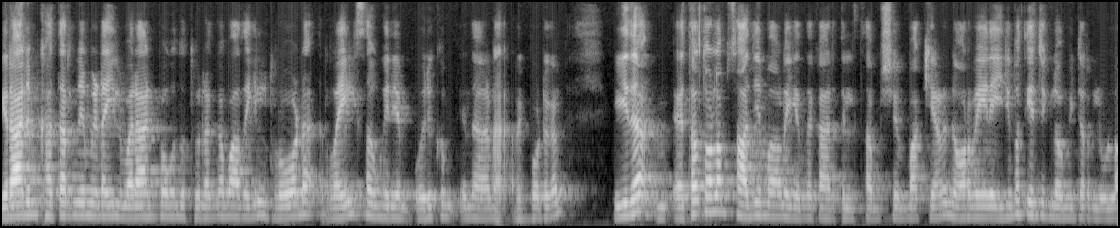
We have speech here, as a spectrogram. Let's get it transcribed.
ഇറാനും ഖത്തറിനും ഇടയിൽ വരാൻ പോകുന്ന തുരങ്കപാതയിൽ റോഡ് റെയിൽ സൗകര്യം ഒരുക്കും എന്നാണ് റിപ്പോർട്ടുകൾ. ഇത് എത്രത്തോളം സാധ്യമാണ് എന്ന കാര്യത്തിൽ സംശയം ബാക്കിയാണ്. നോർവേയിലെ ഇരുപത്തിയഞ്ച് കിലോമീറ്ററിലുള്ള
